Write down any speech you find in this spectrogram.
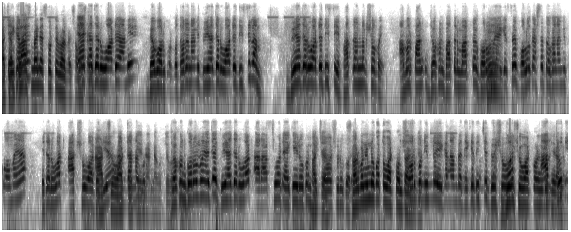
আচ্ছা প্লাস মাইনাস করতে পারবে এক সমস্যা নেই। হাজার ওয়াটে আমি ব্যবহার করব। ধরেন আমি দুই হাজার ওয়াটে দিছিলাম দুই হাজার ওয়াটে দিছি ভাত রান্নার সময়। আমার পান যখন ভাতের মাঠটা গরম হয়ে গেছে বলক আসছে তখন আমি কমায়া এটার ওয়াট আটশো ওয়াটে দিয়ে 800 আমি ওয়াট রান্না করতে যখন গরম হয়ে যায় দুই হাজার ওয়াট আর আটশো ওয়াট একই রকম হিট আচ্ছা। দেওয়া শুরু করে। সর্বনিম্ন কত ওয়াট পর্যন্ত সর্বনিম্ন এখানে আমরা দেখে দিচ্ছি দুইশো 200 ওয়াট পর্যন্ত আর যদি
